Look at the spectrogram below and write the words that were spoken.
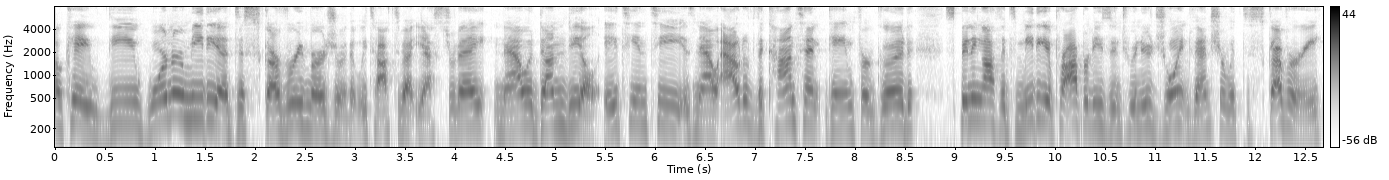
Okay, the Warner Media Discovery merger that we talked about yesterday, now a done deal. AT&T is now out of the content game for good, spinning off its media properties into a new joint venture with Discovery.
